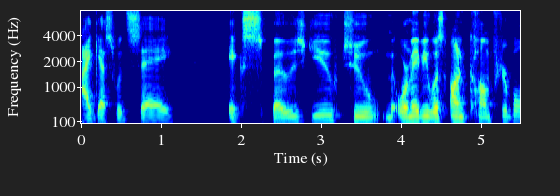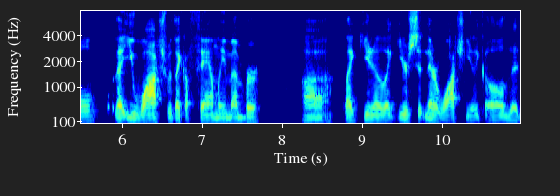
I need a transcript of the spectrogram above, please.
I guess would say exposed you to, or maybe was uncomfortable that you watched with like a family member? Uh, like you know, like you're sitting there watching, you're like, oh, that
